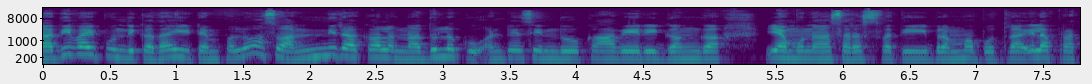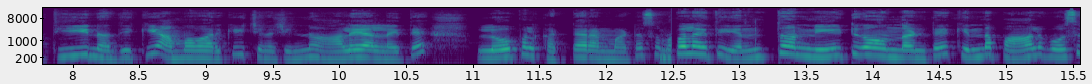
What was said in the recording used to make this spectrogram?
నది వైపు ఉంది కదా ఈ టెంపుల్ అసలు అన్ని రకాల నదులకు అంటే సింధు కావేరి గంగ యమున సరస్వతి బ్రహ్మపుత్ర ఇలా ప్రతి నదికి అమ్మవారికి చిన్న చిన్న ఆలయాలను అయితే లోపల కట్టారనమాట సో లోపల అయితే ఎంత నీట్గా ఉందంటే అంటే కింద పాలు పోసి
